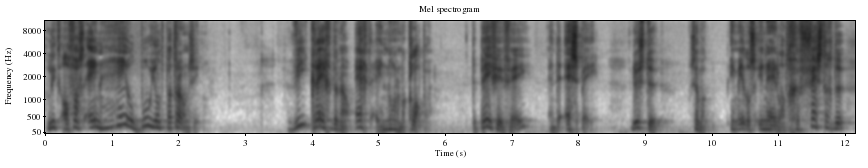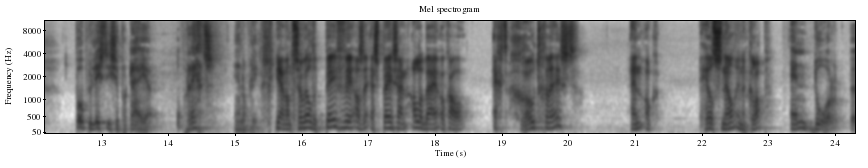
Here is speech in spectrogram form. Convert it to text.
liet alvast een heel boeiend patroon zien. Wie kregen er nou echt enorme klappen? De PVV en de SP. Dus de, zeg maar, inmiddels in Nederland gevestigde populistische partijen op rechts en op links. Ja, want zowel de PVV als de SP zijn allebei ook al echt groot geweest. En ook heel snel in een klap. En door, uh,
